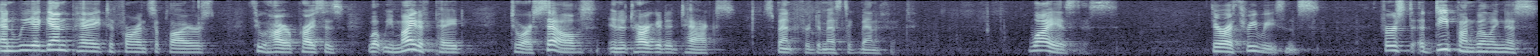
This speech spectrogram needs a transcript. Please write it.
and we again pay to foreign suppliers through higher prices what we might have paid to ourselves in a targeted tax spent for domestic benefit. Why is this? There are three reasons. First, a deep unwillingness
